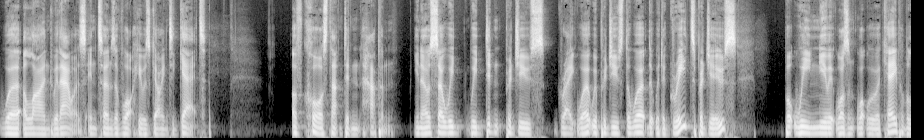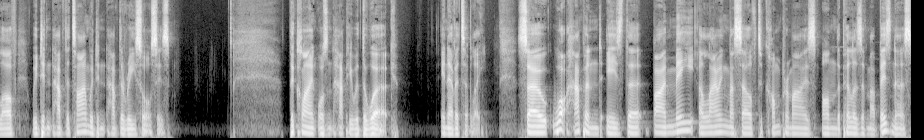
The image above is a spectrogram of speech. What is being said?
were aligned with ours in terms of what he was going to get. Of course, that didn't happen. You know, so we we didn't produce great work. We produced the work that we'd agreed to produce, but we knew it wasn't what we were capable of. We didn't have the time, we didn't have the resources. The client wasn't happy with the work inevitably. So, what happened is that by me allowing myself to compromise on the pillars of my business,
